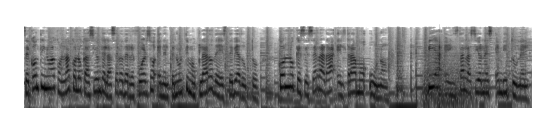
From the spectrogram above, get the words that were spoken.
Se continúa con la colocación del acero de refuerzo en el penúltimo claro de este viaducto, con lo que se cerrará el tramo 1. Vía e instalaciones en bitúnel,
